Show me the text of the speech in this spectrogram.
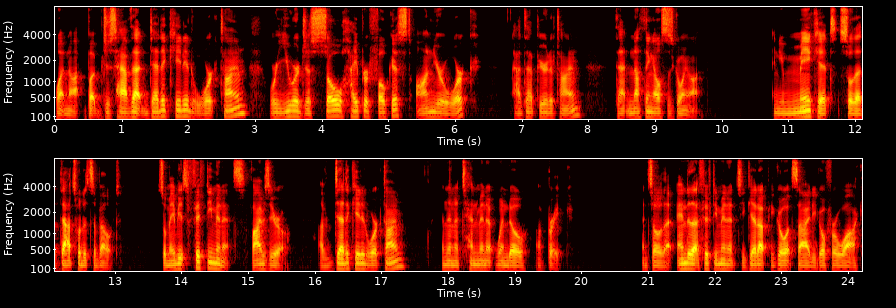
whatnot. But just have that dedicated work time where you are just so hyper focused on your work at that period of time that nothing else is going on. And you make it so that that's what it's about. So maybe it's 50 minutes, 5 0, of dedicated work time, and then a 10 minute window of break. And so that end of that 50 minutes, you get up, you go outside, you go for a walk,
